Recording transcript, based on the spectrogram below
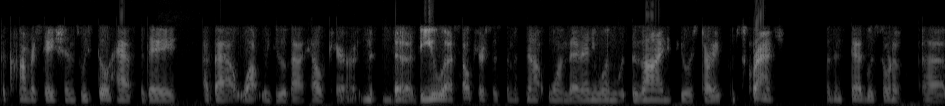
the conversations we still have today about what we do about healthcare. The the U.S. healthcare system is not one that anyone would design if you were starting from scratch but instead was sort of uh,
